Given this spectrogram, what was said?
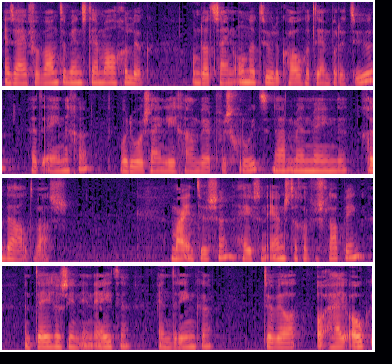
en zijn verwanten wensten hem al geluk, omdat zijn onnatuurlijk hoge temperatuur, het enige waardoor zijn lichaam werd verschroeid, naar men meende, gedaald was. Maar intussen heeft een ernstige verslapping, een tegenzin in eten en drinken, terwijl hij ook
